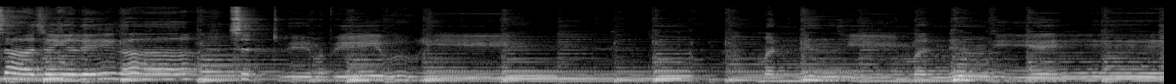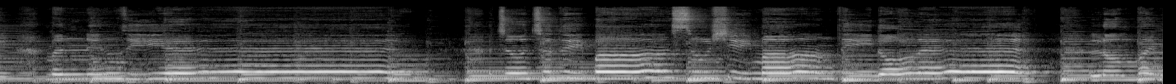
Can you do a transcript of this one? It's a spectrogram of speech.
စာချိန်လေးကစစ်တွေမပြီးဘူးလီမနှင်းစီမနှင်းစီမနှင်းစီအကျဉ်းချက်တွေပါဆူရှိမှန်တည်တော်လဲလွန်မိုက်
